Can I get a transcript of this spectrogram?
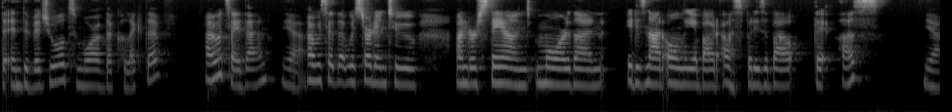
the individual to more of the collective I would say that. yeah I would say that we're starting to understand more than it is not only about us, but is about the us. Yeah.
